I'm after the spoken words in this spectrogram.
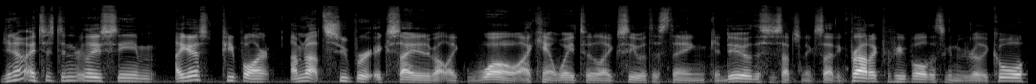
you know it just didn't really seem i guess people aren't i'm not super excited about like whoa i can't wait to like see what this thing can do. This is such an exciting product for people. This is to be really cool.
